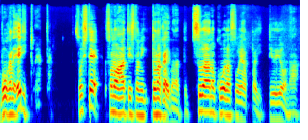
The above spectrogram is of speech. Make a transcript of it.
ボーカルエディットをやったり、そしてそのアーティストにと仲良くなってツアーのコーラスをやったりっていうような、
